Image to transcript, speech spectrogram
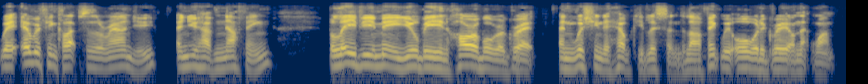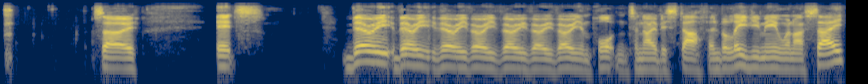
where everything collapses around you and you have nothing, believe you me, you'll be in horrible regret and wishing to help you listened. And I think we all would agree on that one. So it's very, very, very, very, very, very, very important to know this stuff. And believe you me when I say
